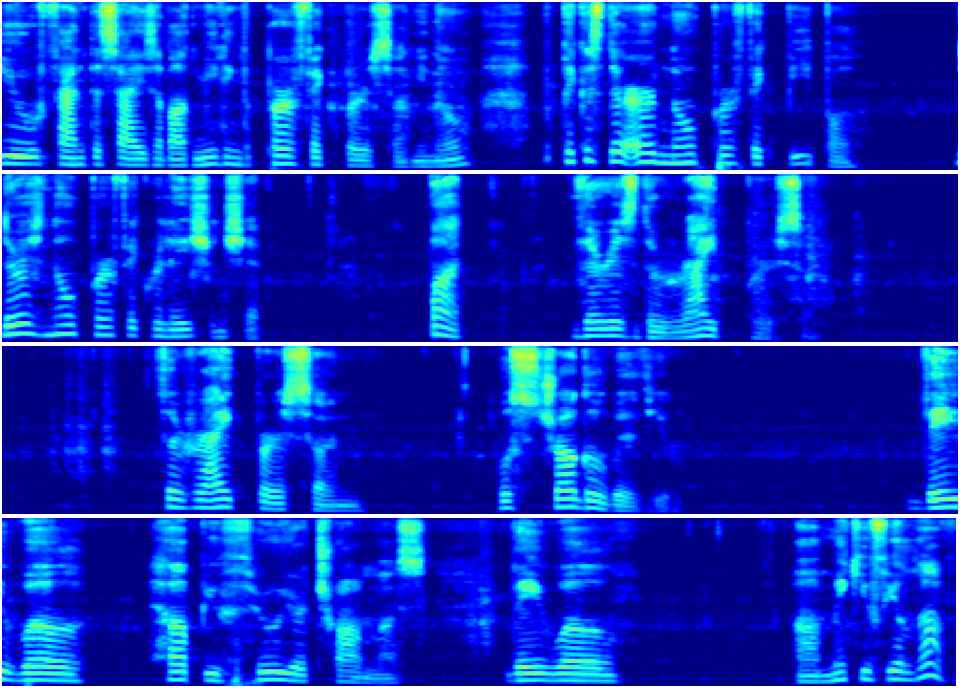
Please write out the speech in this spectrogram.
you fantasize about meeting the perfect person, you know? Because there are no perfect people. There is no perfect relationship. But there is the right person. The right person will struggle with you. They will help you through your traumas. They will uh, make you feel loved.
